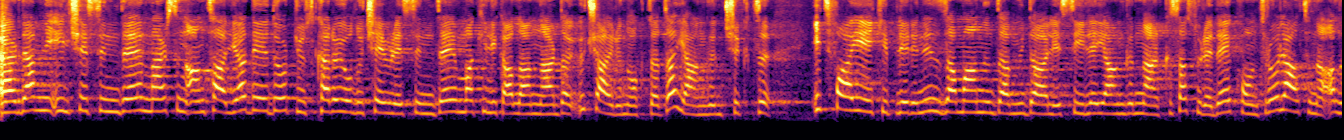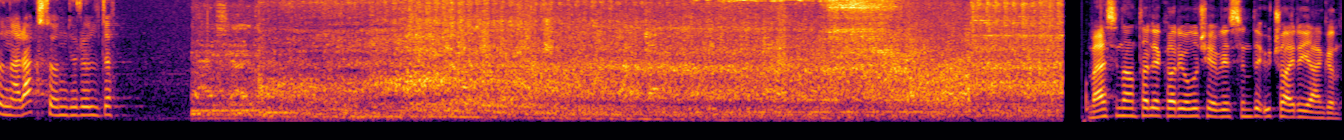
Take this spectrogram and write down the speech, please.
Erdemli ilçesinde Mersin Antalya D400 karayolu çevresinde makilik alanlarda 3 ayrı noktada yangın çıktı. İtfaiye ekiplerinin zamanında müdahalesiyle yangınlar kısa sürede kontrol altına alınarak söndürüldü. Mersin Antalya Karayolu çevresinde 3 ayrı yangın.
